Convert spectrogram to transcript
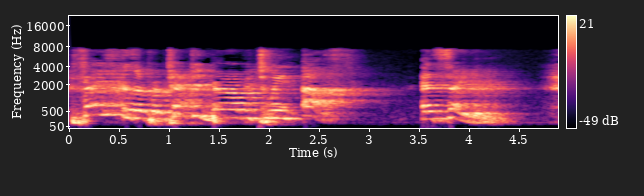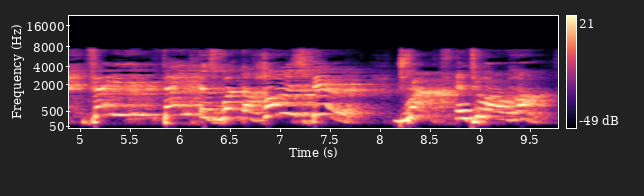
Faith is a protected barrier between us and Satan. Faith, faith is what the Holy Spirit drops into our hearts.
